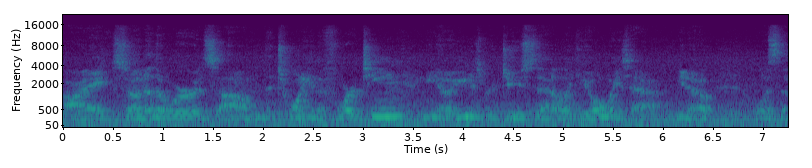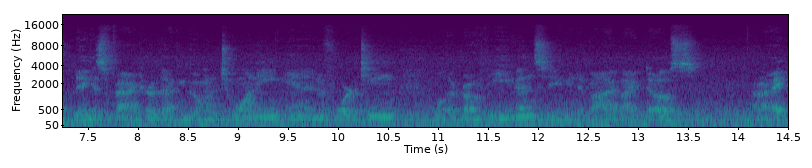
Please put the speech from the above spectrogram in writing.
All right, so in other words, um, the 20 and the 14, you know, you just reduce that like you always have, you know. What's the biggest factor that can go into 20 and into 14? Well, they're both even, so you can divide by dos. All right,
